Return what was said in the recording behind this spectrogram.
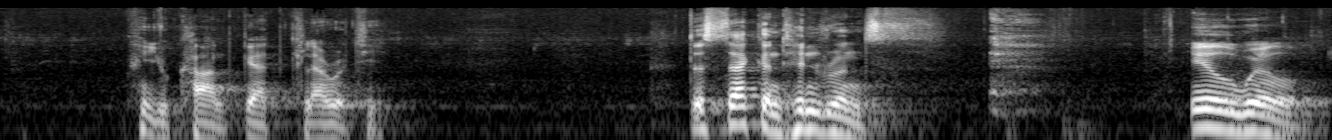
you can't get clarity. The second hindrance, ill will,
